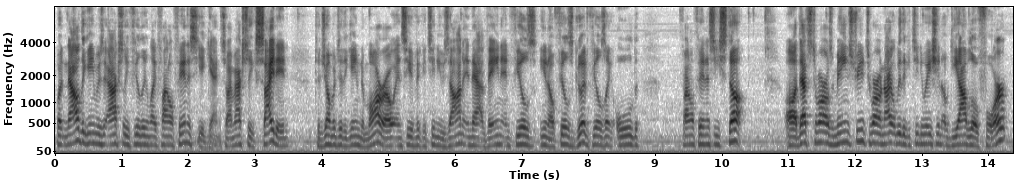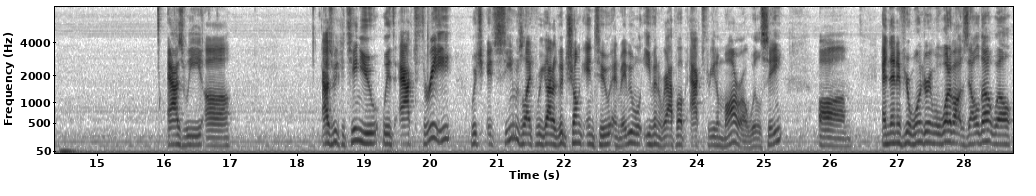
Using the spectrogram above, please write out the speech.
but now the game is actually feeling like Final Fantasy again. So I'm actually excited to jump into the game tomorrow and see if it continues on in that vein and feels, you know, feels good, feels like old Final Fantasy stuff. Uh, that's tomorrow's main stream. Tomorrow night will be the continuation of Diablo 4. As we uh as we continue with Act 3 which it seems like we got a good chunk into, and maybe we'll even wrap up Act 3 tomorrow. We'll see. Um, and then if you're wondering, well, what about Zelda? Well,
